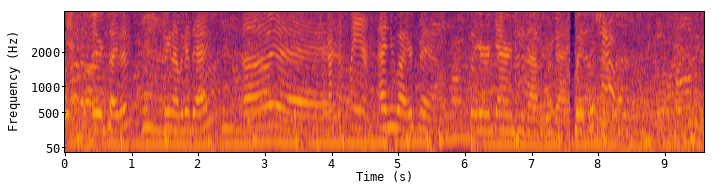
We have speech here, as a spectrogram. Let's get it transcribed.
Yeah. Are you excited? Yeah. You gonna have a good day? Oh yeah. I got the fan. And you got your fan. So you're guaranteed to have a good day. It's a shower.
